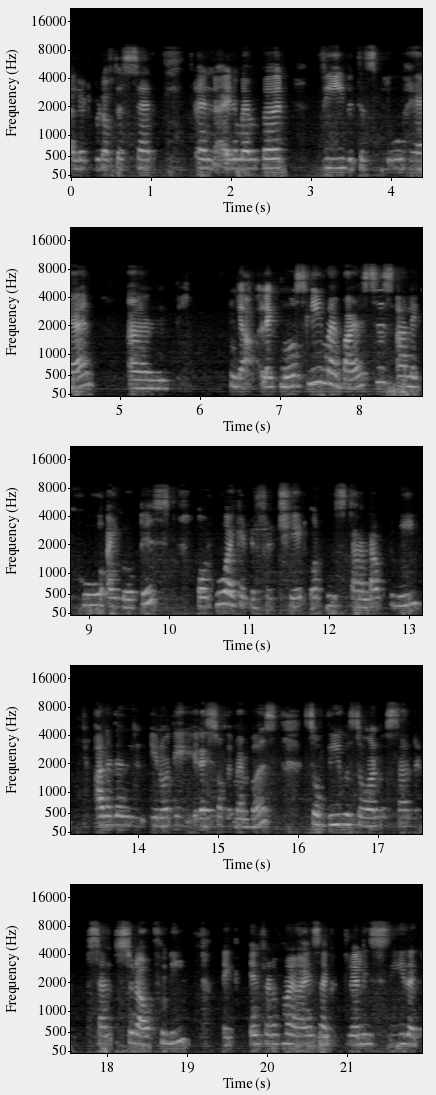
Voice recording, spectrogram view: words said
a little bit of the set. And I remember V with his blue hair and yeah like mostly my biases are like who i noticed or who i can differentiate or who stand out to me other than you know the rest of the members. So v was the one who stand, stand, stood out for me. Like in front of my eyes i could clearly see that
